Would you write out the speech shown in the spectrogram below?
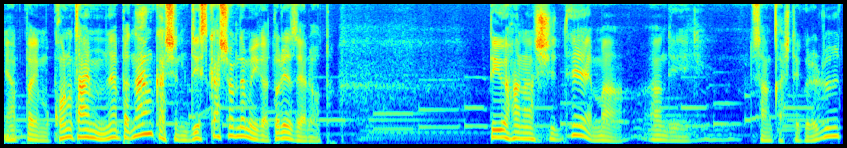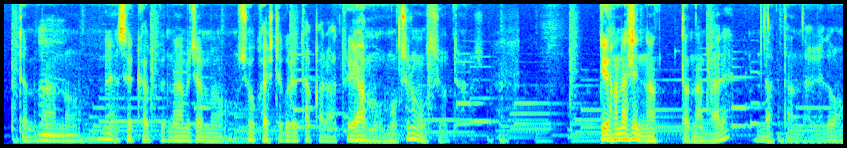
やっぱりもうこのタイミングでやっぱ何かしらディスカッションでもいいからとりあえずやろうとっていう話でまあアンディ参加してくれるって、あのね、せっかく直美ちゃんも紹介してくれたからっていやもうもちろんですよって話。っていう話になった流れ？だったんだけど、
